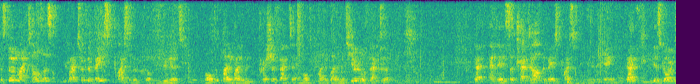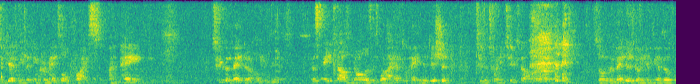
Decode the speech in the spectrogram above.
This third line tells us if I took the base price of the, of the unit, multiplied it by the pressure factor and multiplied it by the material factor, that, and then subtract out the base price of the unit again, that is going to get me the incremental price I'm paying to the vendor of the unit. This $8,000 is what I have to pay in addition to the 22,000. So the vendor is going to give me a bill for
